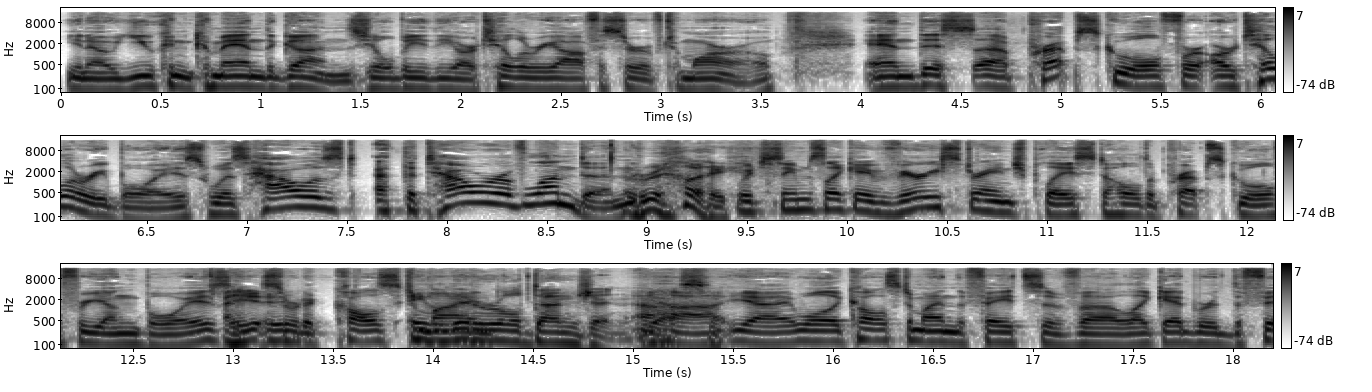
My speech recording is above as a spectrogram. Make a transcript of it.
you know, you can command the guns. You'll be the artillery officer of tomorrow. And this uh, prep school for artillery boys was housed at the Tower of London. Really? Which seems like a very strange place to hold a prep school for young boys. It sort of calls to a mind. literal dungeon. Uh, yes. Yeah. Well, it calls to mind the fates of uh, like Edward V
